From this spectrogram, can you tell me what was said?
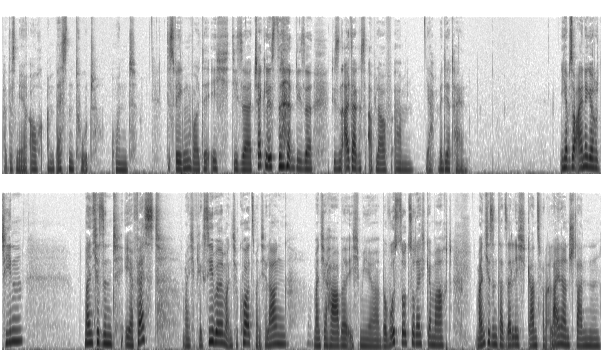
weil das mir auch am besten tut. Und deswegen wollte ich diese Checkliste, diese, diesen Alltagsablauf ähm, ja, mit dir teilen. Ich habe so einige Routinen. Manche sind eher fest, manche flexibel, manche kurz, manche lang. Manche habe ich mir bewusst so zurechtgemacht. Manche sind tatsächlich ganz von alleine entstanden.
